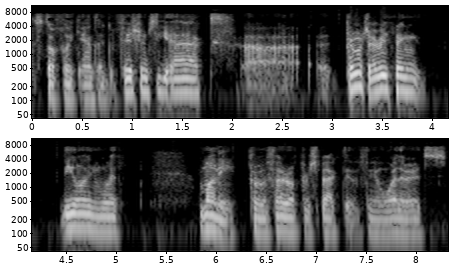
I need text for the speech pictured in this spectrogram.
stuff like Anti-Deficiency Act, uh, pretty much everything dealing with money from a federal perspective. You know, whether it's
